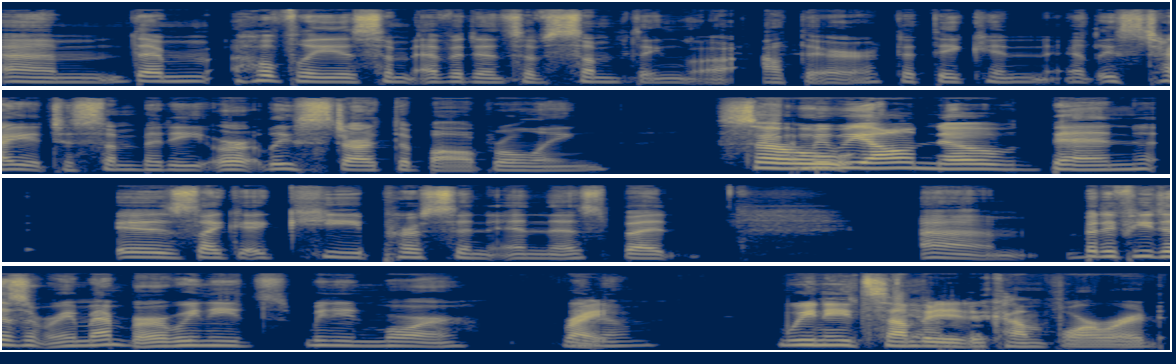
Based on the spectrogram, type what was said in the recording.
um, there hopefully is some evidence of something uh, out there that they can at least tie it to somebody, or at least start the ball rolling. So I mean, we all know Ben is like a key person in this, but um, but if he doesn't remember, we need we need more. you Right. know? We need somebody to come forward.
